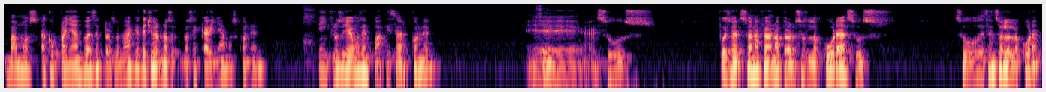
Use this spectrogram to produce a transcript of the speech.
vamos acompañando a ese personaje. De hecho, nos, nos encariñamos con él e incluso llegamos a empatizar con él. Eh, sus, pues suena feo, ¿no? Pero sus locuras, sus, su descenso a la locura.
